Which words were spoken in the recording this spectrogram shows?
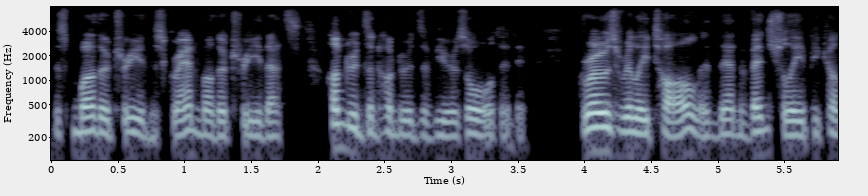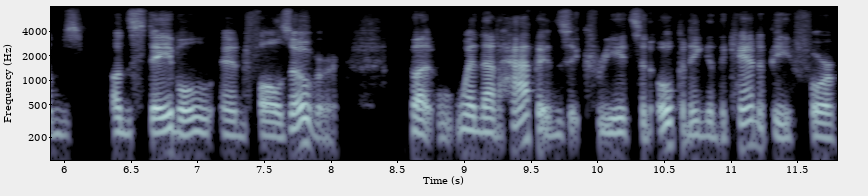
this mother tree and this grandmother tree that's hundreds and hundreds of years old and it grows really tall and then eventually it becomes unstable and falls over but when that happens it creates an opening in the canopy for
